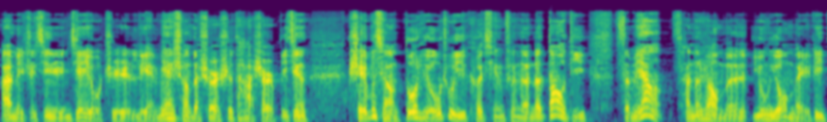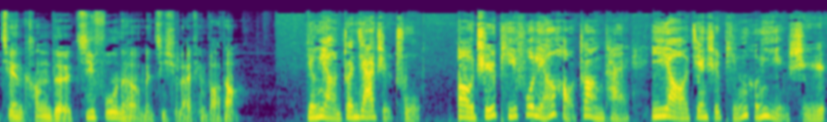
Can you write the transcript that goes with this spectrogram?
爱美之心，人皆有之。脸面上的事儿是大事儿，毕竟谁不想多留住一颗青春呢？那到底怎么样才能让我们拥有美丽健康的肌肤呢？我们继续来听报道。营养专家指出，保持皮肤良好状态，一要坚持平衡饮食，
